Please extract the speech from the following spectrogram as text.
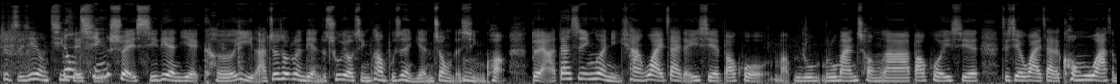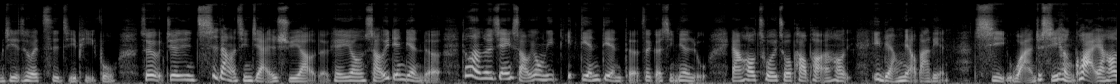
就直接用清水洗，用清水洗脸也可以啦。就是说，如果脸的出油情况不是很严重的情况，对啊。但是因为你看外在的一些，包括芦芦螨虫啦，包括一些这些外在的空污啊什么，其实是会刺激皮肤。所以我觉得适当的清洁还是需要的。可以用少一点点的，通常都是建议少用一一点点的这个洗面乳，然后搓一搓泡泡，然后一两秒把脸洗完，就洗很快，然后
